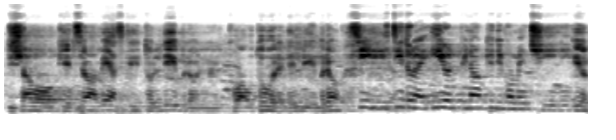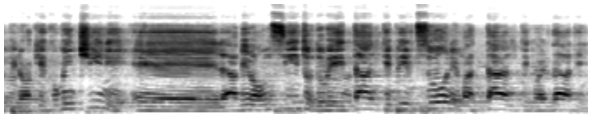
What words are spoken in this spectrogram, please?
diciamo che insieme a me ha scritto il libro, il coautore del libro. Sì, il titolo è Io il Pinocchio di Comencini. Io il Pinocchio di Comencini, eh, aveva un sito dove tante persone, ma tante, guardate,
